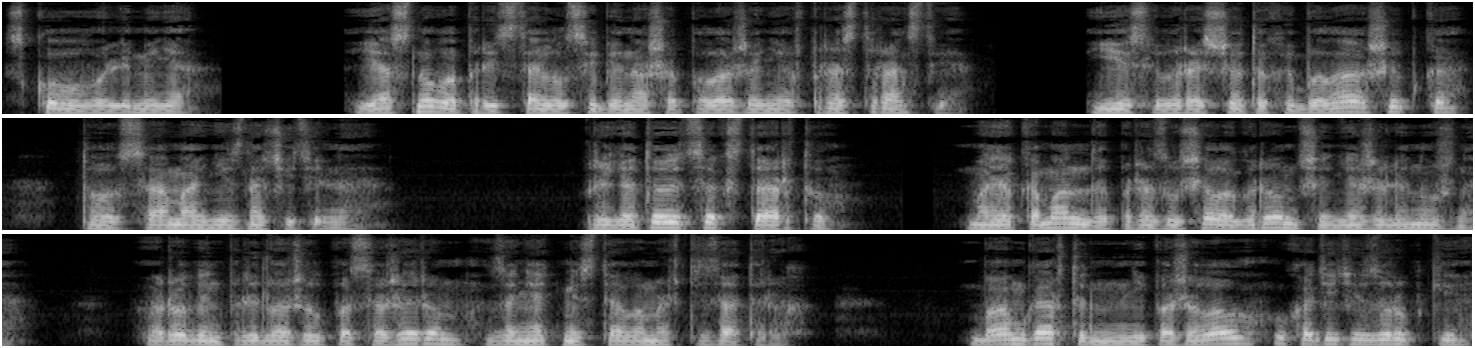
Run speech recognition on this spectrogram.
сковывали меня. Я снова представил себе наше положение в пространстве. Если в расчетах и была ошибка, то самая незначительная. Приготовиться к старту. Моя команда прозвучала громче, нежели нужно. Робин предложил пассажирам занять места в амортизаторах. Баумгартен не пожелал уходить из рубки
